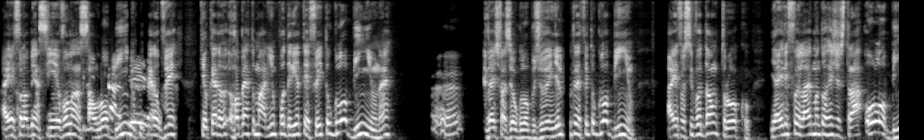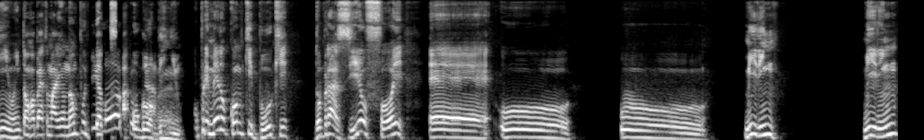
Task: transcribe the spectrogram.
Aí ele falou bem assim: eu vou lançar o Lobinho, que eu quero ver. Que eu quero. Roberto Marinho poderia ter feito o Globinho, né? Uhum. Ao invés de fazer o Globo Juvenil, ele poderia ter feito o Globinho. Aí ele falou assim: vou dar um troco. E aí ele foi lá e mandou registrar o Lobinho. Então Roberto Marinho não podia louco, lançar o Globinho. Cara. O primeiro comic book do Brasil foi é, o, o Mirim. Mirim,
